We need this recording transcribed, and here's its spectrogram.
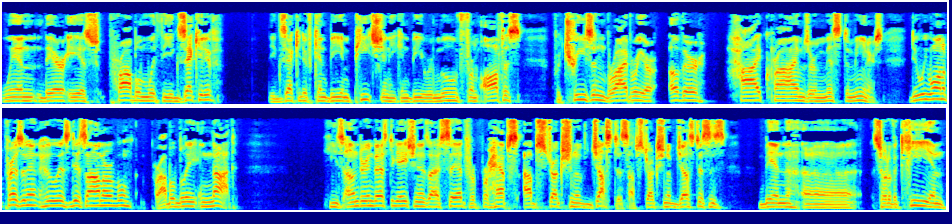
when there is problem with the executive. The executive can be impeached and he can be removed from office for treason, bribery, or other high crimes or misdemeanors. Do we want a president who is dishonorable? Probably not. He's under investigation, as I said, for perhaps obstruction of justice. Obstruction of justice has been uh, sort of a key in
